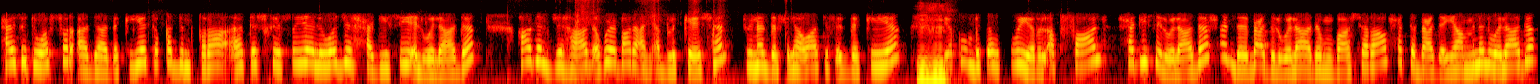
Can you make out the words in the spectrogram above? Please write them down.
حيث توفر أداة ذكية تقدم قراءة تشخيصية لوجه حديثي الولادة. هذا الجهاز هو عبارة عن ابلكيشن ينزل في الهواتف الذكية مهم. يقوم بتصوير الأطفال حديثي الولادة عند بعد الولادة مباشرة أو حتى بعد أيام من الولادة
